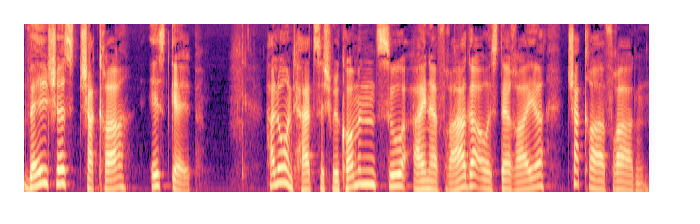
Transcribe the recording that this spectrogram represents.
Welches Chakra ist gelb? Hallo und herzlich willkommen zu einer Frage aus der Reihe Chakra-Fragen.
